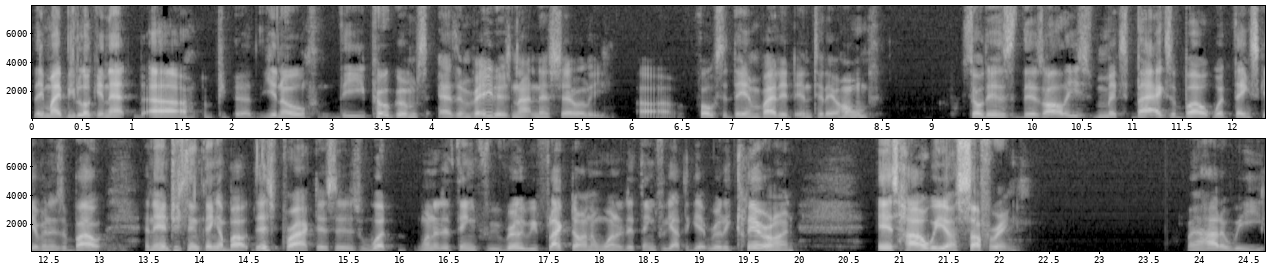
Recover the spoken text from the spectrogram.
they might be looking at, uh, uh, you know, the pilgrims as invaders, not necessarily uh, folks that they invited into their homes. So there's there's all these mixed bags about what Thanksgiving is about. And the interesting thing about this practice is what one of the things we really reflect on, and one of the things we got to get really clear on, is how we are suffering. And how do we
